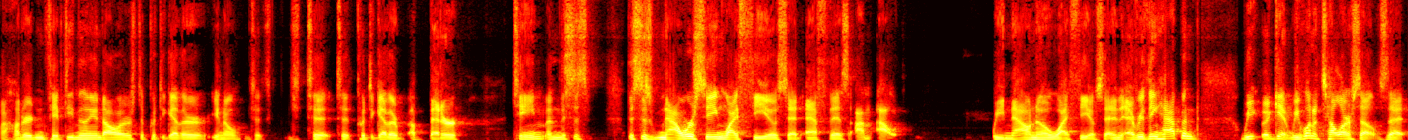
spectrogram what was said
150 million dollars to put together, you know, to, to to put together a better team. And this is this is now we're seeing why Theo said, "F this, I'm out." We now know why Theo said, and everything happened. We again, we want to tell ourselves that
